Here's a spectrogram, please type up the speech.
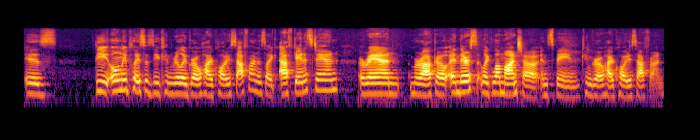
is the only places you can really grow high quality saffron is like Afghanistan, Iran, Morocco, and there's like La Mancha in Spain can grow high quality saffron.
